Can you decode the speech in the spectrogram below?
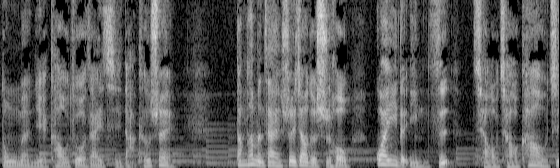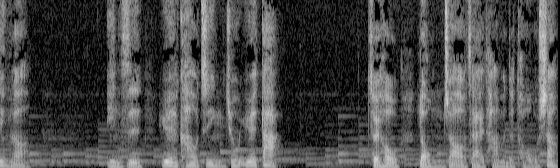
动物们也靠坐在一起打瞌睡。当他们在睡觉的时候，怪异的影子悄悄靠近了。影子越靠近就越大，最后笼罩在他们的头上。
